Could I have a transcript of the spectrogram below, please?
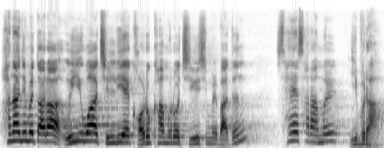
하나님을 따라 의와 진리의 거룩함으로 지으심을 받은 새 사람을 입으라.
